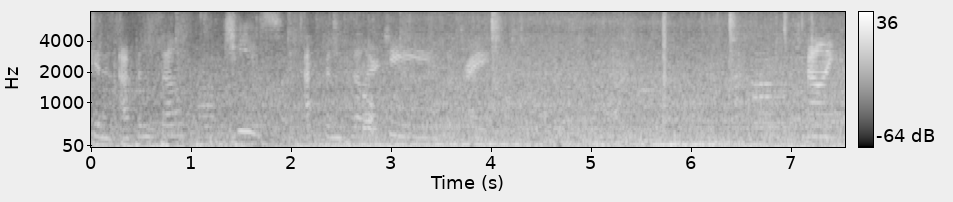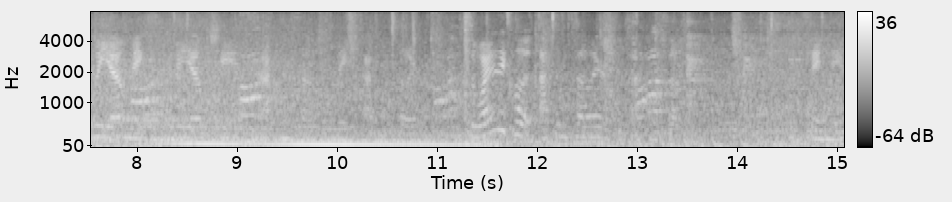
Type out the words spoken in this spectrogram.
Do you know what they make in Appenzell? Cheese. Appenzeller cheese, that's right. Like Clio makes Clio cheese, Appenzell makes Appenzeller. So why do they call it Appenzeller if it's Appenzeller? Same name.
